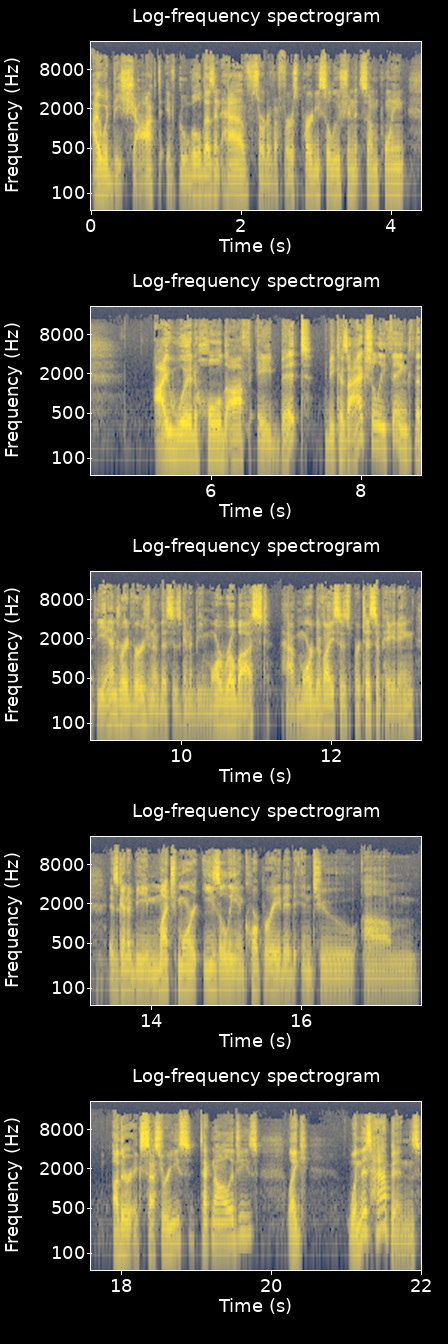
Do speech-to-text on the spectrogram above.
I would be shocked if Google doesn't have sort of a first party solution at some point. I would hold off a bit because I actually think that the Android version of this is going to be more robust, have more devices participating, is going to be much more easily incorporated into um, other accessories technologies. Like when this happens,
